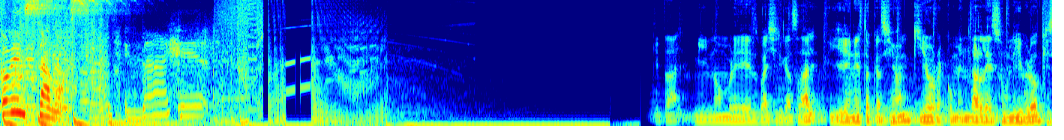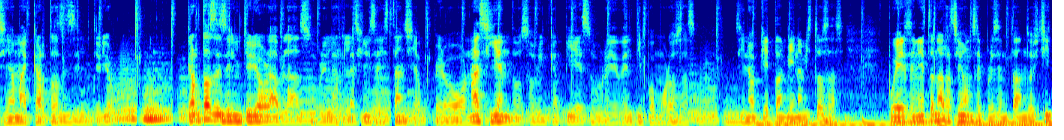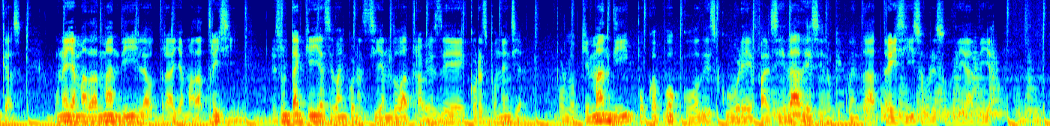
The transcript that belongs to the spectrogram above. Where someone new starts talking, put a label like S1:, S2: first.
S1: Comenzamos.
S2: ¿Qué tal? Mi nombre es Bashir Gazal y en esta ocasión quiero recomendarles un libro que se llama Cartas desde el interior. Cartas desde el interior habla sobre las relaciones a distancia, pero no haciendo solo hincapié sobre del tipo amorosas, sino que también amistosas. Pues en esta narración se presentan dos chicas, una llamada Mandy y la otra llamada Tracy. Resulta que ellas se van conociendo a través de correspondencia, por lo que Mandy poco a poco descubre falsedades en lo que cuenta Tracy sobre su día a día.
